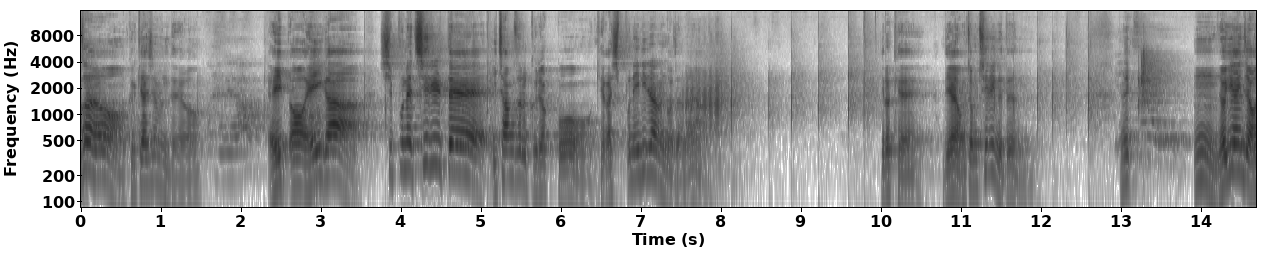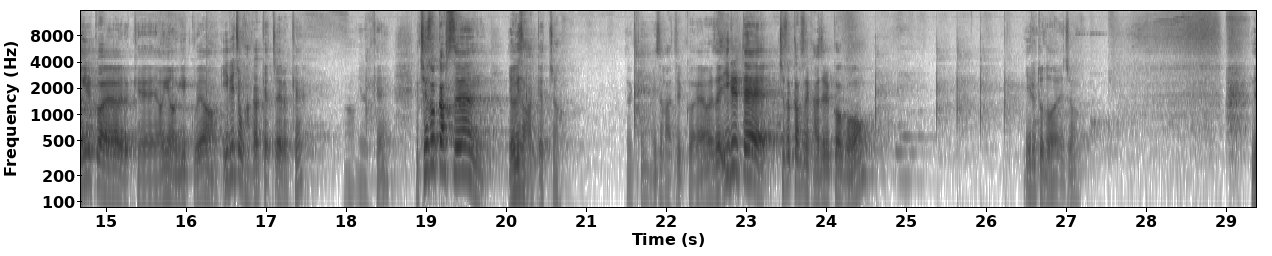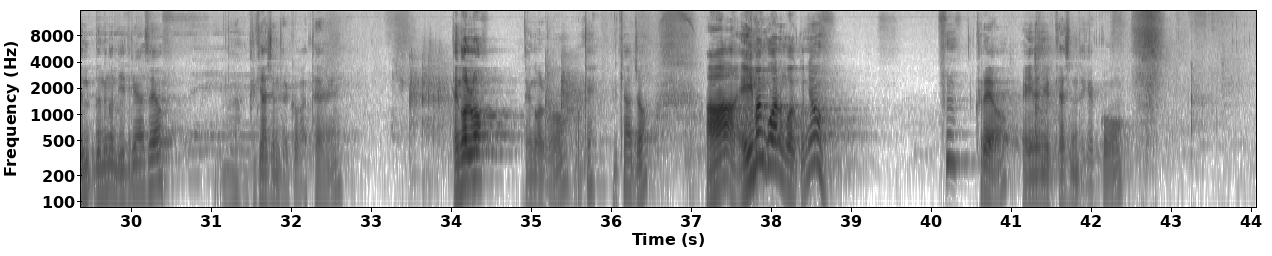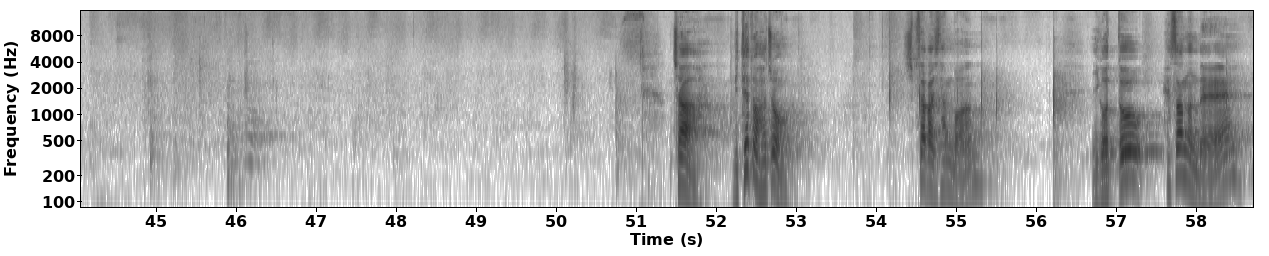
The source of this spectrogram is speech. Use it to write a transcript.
맞아요. 그렇게 하시면 돼요. A, 어, A가 10분의 7일 때 이 참수를 그렸고 걔가 10분의 1이라는 거잖아요. 이렇게 얘가 0.7이거든. 근데, 음, 여기가 이제 0일 거예요. 이렇게 0이 여기 있고요. 1이 좀 가깝겠죠. 이렇게. 어, 이렇게. 최소값은 여기서 갖겠죠. 이렇게 여기서 가질 거예요. 그래서 1일 때 최소값을 가질 거고 1을 또 넣어야죠. 넣, 넣는 건 니들이 하세요? 음, 그렇게 하시면 될 것 같아. 된 걸로? 된 걸로. 오케이. 이렇게 하죠. 아, A만 구하는 거였군요. 흠, 그래요. A는 이렇게 하시면 되겠고. 자, 밑에도 하죠. 14-3번. 이것도 했었는데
